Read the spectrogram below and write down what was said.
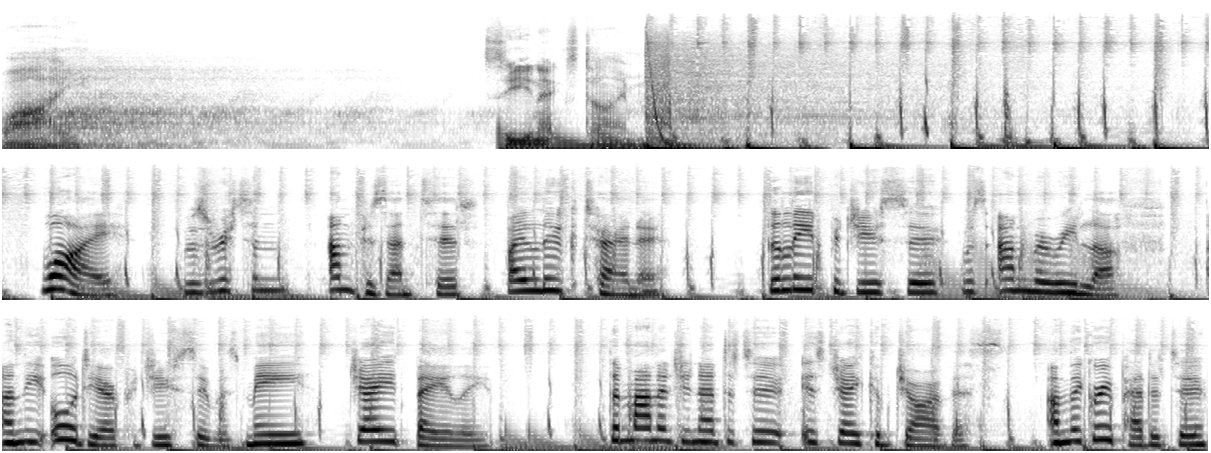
why? See you next time. Why was written and presented by Luke Turner. The lead producer was Anne Marie Luff, and the audio producer was me, Jade Bailey. The managing editor is Jacob Jarvis, and the group editor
